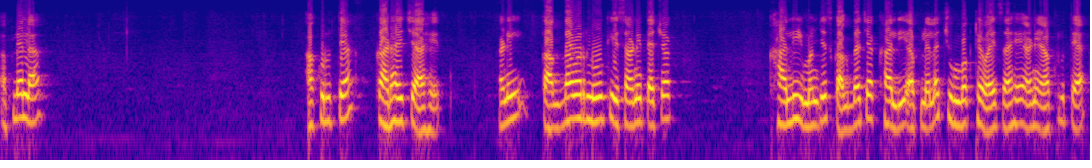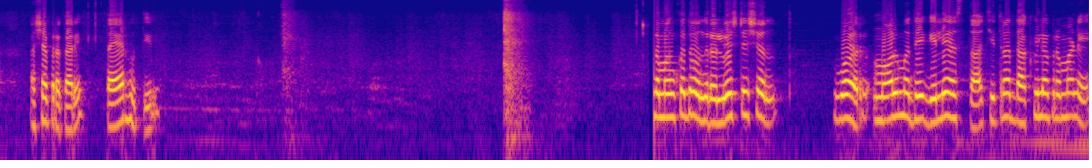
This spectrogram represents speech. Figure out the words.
आपल्याला आकृत्या काढायच्या आहेत. आणि कागदावर लोकेस आणि त्याच्याखाली म्हणजेच कागदाच्या खाली आपल्याला चुंबक ठेवायचं आहे आणि आकृत्या अशा प्रकारे तयार होतील. क्रमांक दोन रेल्वे स्टेशन. वर मॉलमध्ये गेले असता चित्रात दाखविल्याप्रमाणे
